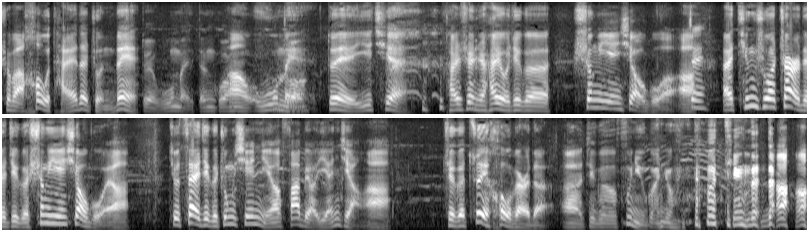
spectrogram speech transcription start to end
是吧？后台的准备对，舞美灯光啊，舞美对一切，还甚至还有这个声音效果啊。对，哎，听说这儿的这个声音效果呀，就在这个中心，你要发表演讲啊，这个最后边的啊，这个妇女观众都 听得到。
